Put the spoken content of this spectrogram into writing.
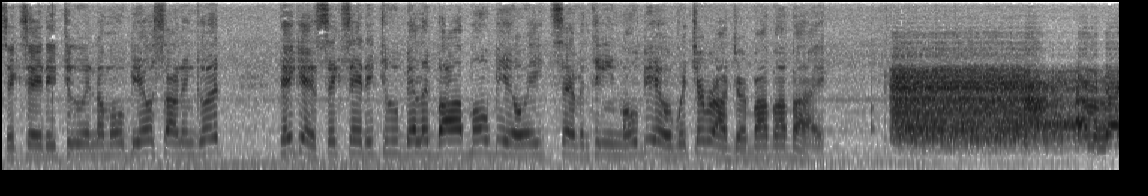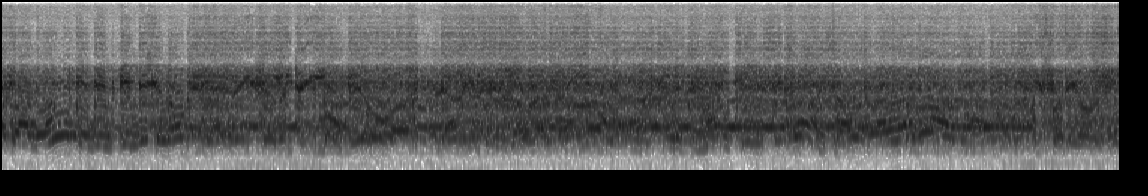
682 in the Mobile, sounding good. Take it, 682 Billy Bob Mobile, 817 Mobile with your Roger. Bye bye bye. I'm back out the week and the condition don't be. 817 Mobile, down in Arizona. It's a 1961, so these foothills of the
